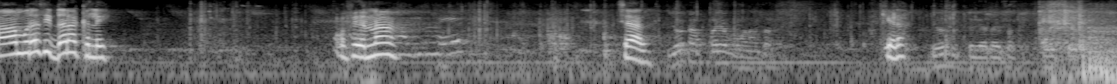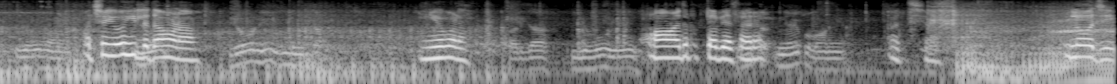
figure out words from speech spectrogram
ਹਾਂ, ਮੁਰਾ ਸਿੱਧਾ ਰੱਖ ਲੈ। ਉਹ ਫਿਰ ਨਾ। ਚੱਲ। ਜੋ ਟਾਪਾ ਜਿਹਾ ਪਾਉਣਾ ਤਾਂ ਕਿਹੜਾ? ਜੋ ਟੁੱਟ ਗਿਆ ਤਾਂ ਅੱਛਾ, ਯੋ ਹਿੱਲਦਾ ਹੋਣਾ। ਜੋ ਨਹੀਂ ਮੁੰਡਾ ਇਹ ਵਾਲਾ। ਕਰ ਜਾ ਯੋ ਯੋ ਹਾਂ, ਇਹ ਤਾਂ ਟੁੱਟਿਆ ਪਿਆ ਸਾਰਾ। ਨਹੀਂ ਪਵਾਉਣੀ ਆ ਅੱਛਾ। ਲੋ ਜੀ।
